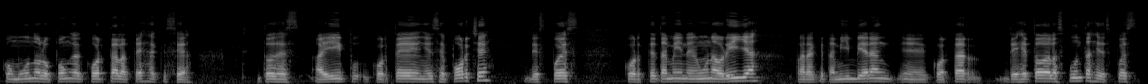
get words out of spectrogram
como uno lo ponga, corta la teja que sea. Entonces ahí corté en ese porche, después corté también en una orilla para que también vieran eh, cortar, dejé todas las puntas y después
